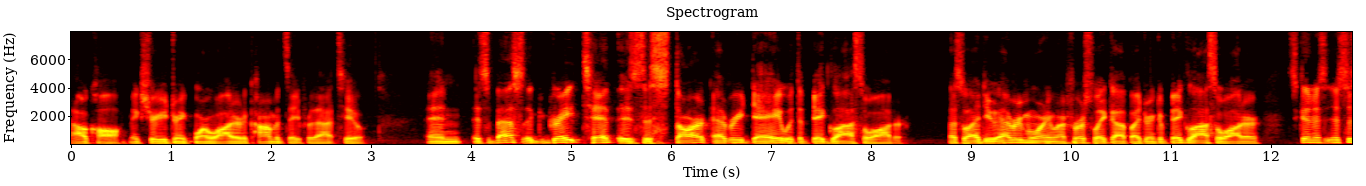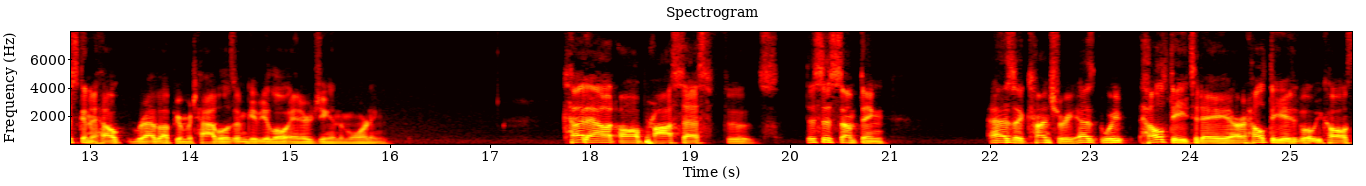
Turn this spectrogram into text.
alcohol, make sure you drink more water to compensate for that too. And it's best, a great tip is to start every day with a big glass of water. That's what I do every morning when I first wake up. I drink a big glass of water. It's gonna, it's just gonna help rev up your metabolism, give you a little energy in the morning. Cut out all processed foods. This is something as a country, as we healthy today, our healthy is what we call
